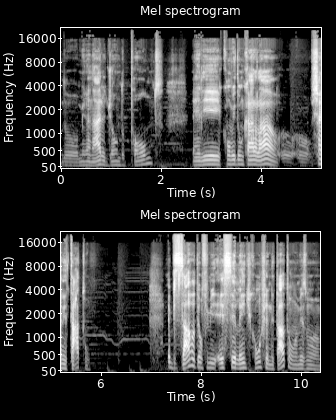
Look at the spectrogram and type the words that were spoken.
Do milionário John DuPont. Ele convida um cara lá, o, o Shani Tatum. É bizarro ter um filme excelente com o Shani Tatum na mesma,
